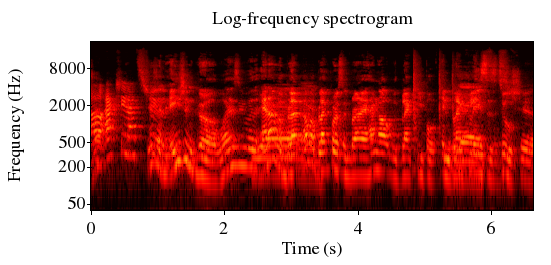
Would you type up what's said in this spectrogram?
Oh, actually, that's true. She's an Asian girl. Why is he with? And I'm a black. I'm a black person, but I hang out with black people in black Yes, places too. true.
